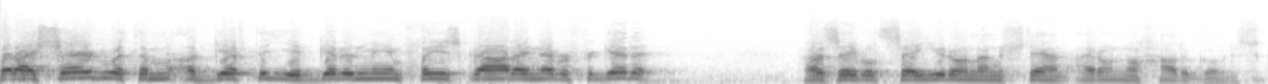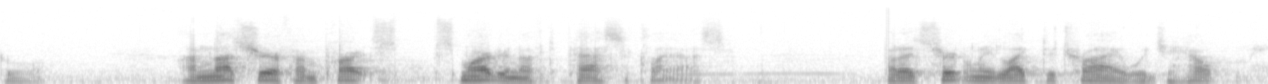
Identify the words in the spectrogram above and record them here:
But I shared with them a gift that you'd given me, and please God, I never forget it. I was able to say, you don't understand. I don't know how to go to school. I'm not sure if I'm part, smart enough to pass a class. But I'd certainly like to try. Would you help me?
